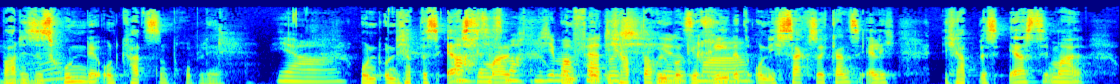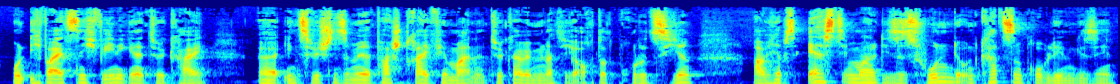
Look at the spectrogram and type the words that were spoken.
war dieses Hunde- und Katzenproblem. Ja. Und, und ich habe das erste das Mal macht mich immer und, und ich habe darüber jedes Mal. geredet und ich sag's euch ganz ehrlich, ich habe das erste Mal und ich war jetzt nicht wenig in der Türkei. Äh, inzwischen sind wir fast drei, vier Mal in der Türkei, weil wir natürlich auch dort produzieren. Aber ich habe das erste Mal dieses Hunde- und Katzenproblem gesehen.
